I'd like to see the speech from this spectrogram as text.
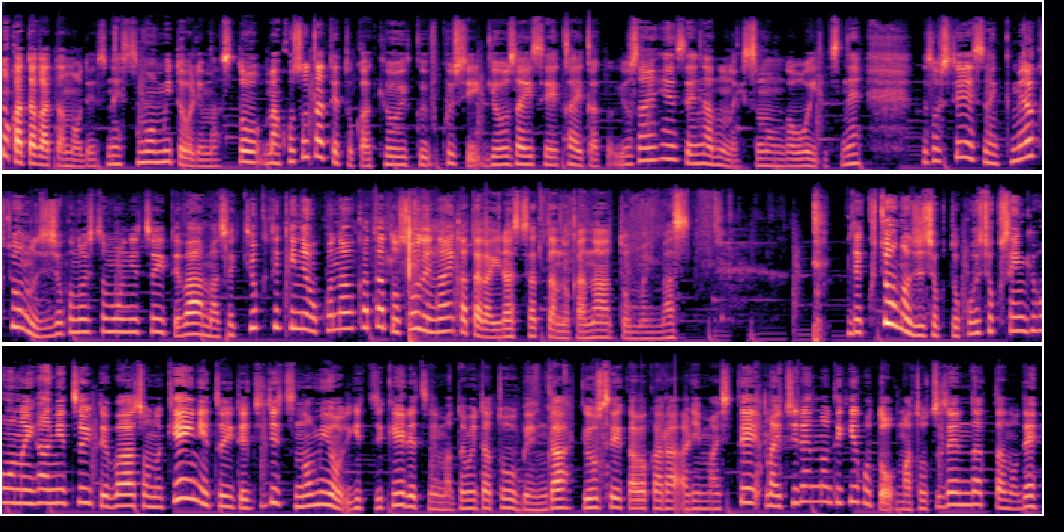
の方々のですね、質問を見ておりますと、まあ、子育てとか教育、福祉、行財政改革、予算編成などの質問が多いですね。でそしてですね、木村区長の辞職の質問については、まあ、積極的に行う方とそうでない方がいらっしゃったのかなと思います。で、区長の辞職と公職選挙法の違反については、その経緯について事実のみを時系列にまとめた答弁が行政側からありまして、まあ、一連の出来事、まあ、突然だったので、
